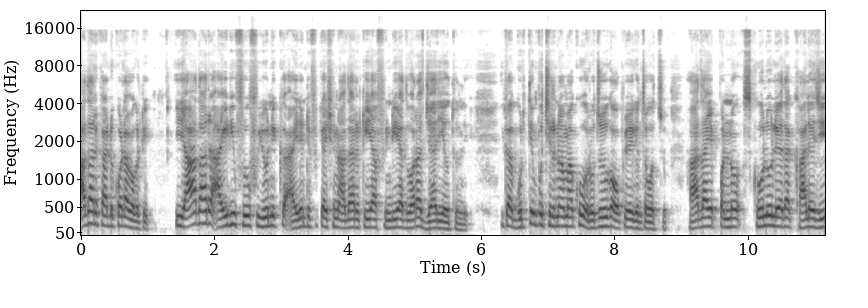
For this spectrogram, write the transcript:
ఆధార్ కార్డు కూడా ఒకటి. ఈ Aadhaar ID proof unique identification authority of India ద్వారా జారీ అవుతుంది. ఇక గుర్తింపు చిరునామాకు రుజువుగా ఉపయోగించవచ్చు. ఆదాయ పన్ను స్కూలు లేదా కాలేజీ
